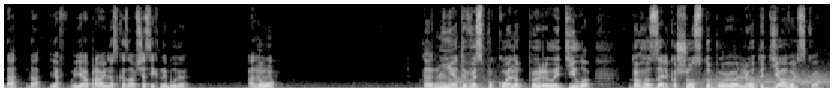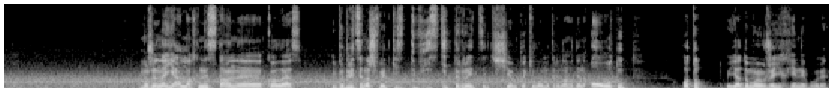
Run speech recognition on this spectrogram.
Да? Да? Я, я правильно сказав? Зараз їх не буде. А ну? Та ні, диви, спокійно перелетіла. Да газелька, що з тобою? Алло, ти дьявольська. Може на ямах не стане колес? І подивіться на швидкість 230 з чим-то кілометрів на годину. О, отут! Отут, я думаю, вже їх і не буде.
